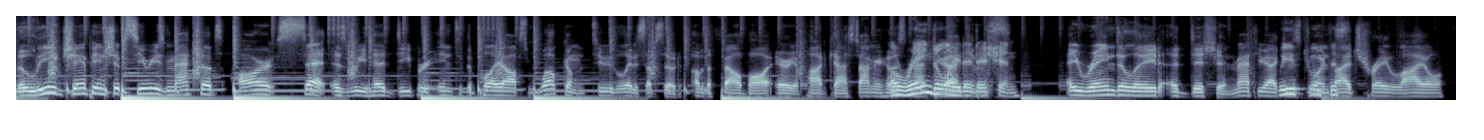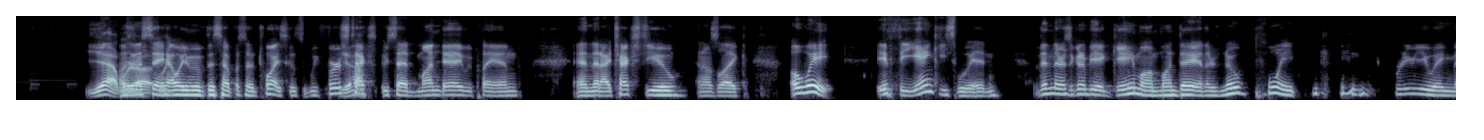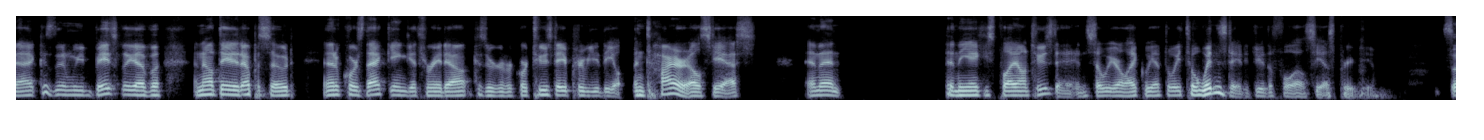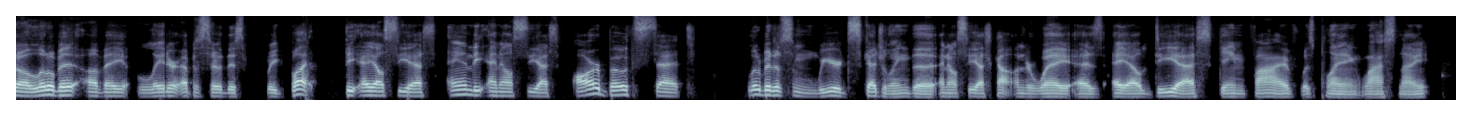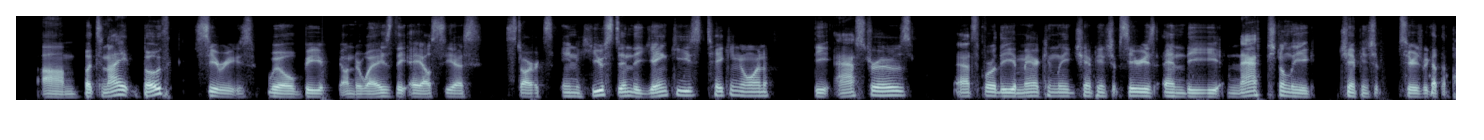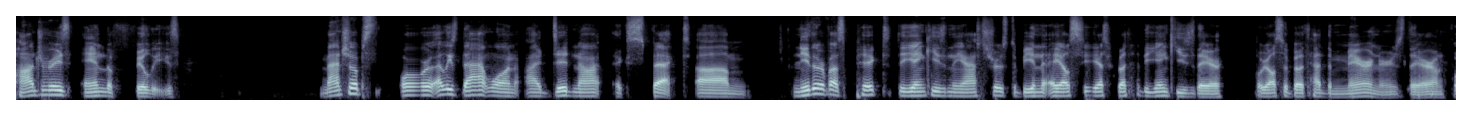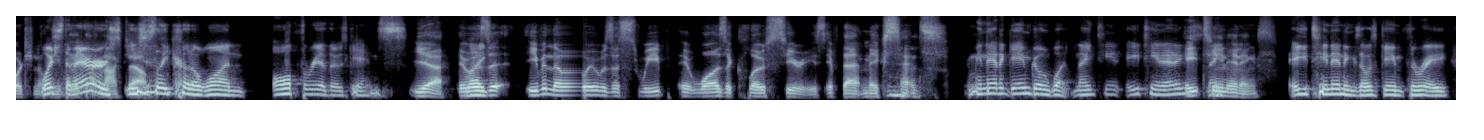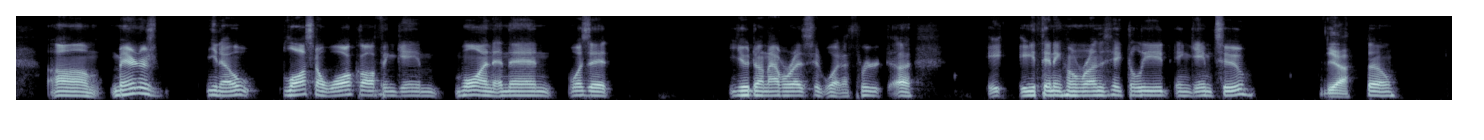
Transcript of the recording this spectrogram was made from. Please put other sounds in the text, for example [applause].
The League Championship Series matchups are set as we head deeper into the playoffs. Welcome to the latest episode of the Foul Ball Area podcast. I'm your host, a rain Matthew delayed Atkins. edition. A rain delayed edition. Matthew Atkins We've joined this- by Trey Lyle. Yeah, I was we're, gonna uh, say how we moved this episode twice because we first Yeah. text we said Monday we planned, and then I text you and I was like, oh wait, if the Yankees win, then there's gonna be a game on Monday, and there's no point [laughs] in previewing that because then we basically have a, an outdated episode, and then of course that game gets rained out because we're gonna record Tuesday, preview the entire LCS, and then then the Yankees play on Tuesday, and so we are like we have to wait till Wednesday to do the full LCS preview. So a little bit of a later episode this week, but the ALCS and the NLCS are both set. A little bit of some weird scheduling. The NLCS got underway as ALDS Game Five was playing last night, um, but tonight both series will be underway as the ALCS starts in Houston. The Yankees taking on the Astros. That's for the American League Championship Series and the National League Championship Series. We got the Padres and the Phillies. Matchups, or at least that one, I did not expect. Um, neither of us picked the Yankees and the Astros to be in the ALCS. We both had the Yankees there, but we also both had the Mariners there. Unfortunately, Which the Mariners easily could have won all three of those games. Yeah, it was a, even though it was a sweep, it was a close series, if that makes Mhm. sense. I mean, they had a game go what 19, 18 innings, 18 Nin- innings. 18 innings. That was game three. Um, Mariners, you know, lost in a walk off in game one, and then was it Yordan Alvarez hit what a three uh eight, eighth inning home run to take the lead in game two. Yeah, So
